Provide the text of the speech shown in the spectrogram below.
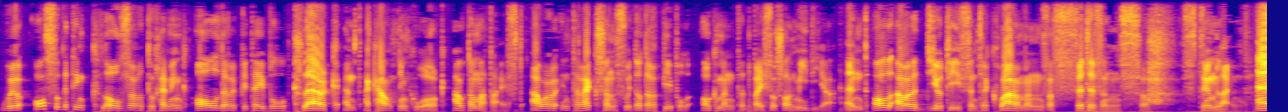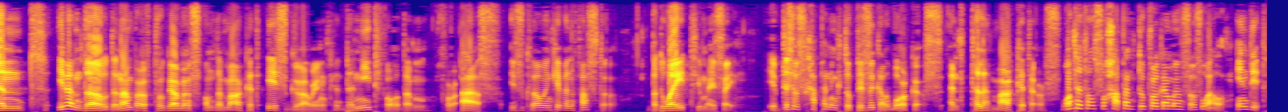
We're also getting closer to having all the reputable clerk and accounting work automatized, our interactions with other people augmented by social media, and all our duties and requirements as citizens streamlined. And even though the number of programmers on the market is growing, the need for them, for us, is growing even faster. But wait, you may say. If this is happening to physical workers and telemarketers, won't it also happen to programmers as well? Indeed.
